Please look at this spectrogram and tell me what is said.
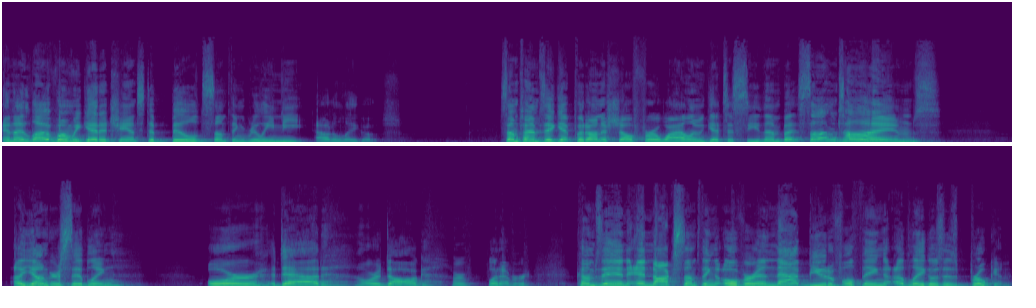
And I love when we get a chance to build something really neat out of Legos. Sometimes they get put on a shelf for a while and we get to see them, but sometimes a younger sibling or a dad or a dog or whatever comes in and knocks something over, and that beautiful thing of Legos is broken.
